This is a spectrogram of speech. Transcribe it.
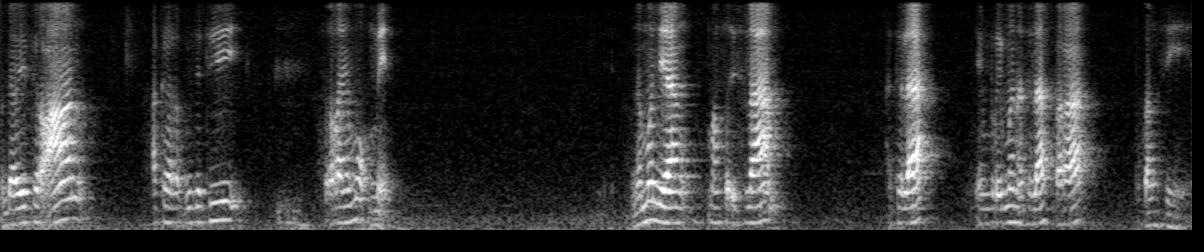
Mendawai Fir'aun agar menjadi seorang yang mukmin. Namun yang masuk Islam adalah yang beriman adalah para tukang sihir.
